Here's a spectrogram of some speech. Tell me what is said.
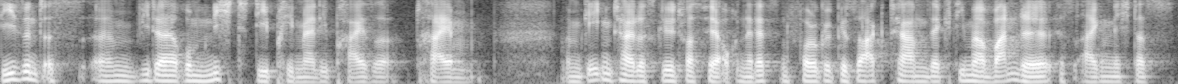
die sind es ähm, wiederum nicht, die primär die Preise treiben. Im Gegenteil, es gilt, was wir auch in der letzten Folge gesagt haben, der Klimawandel ist eigentlich das,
